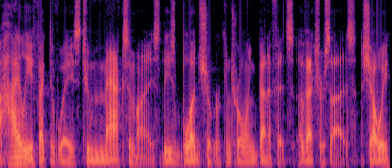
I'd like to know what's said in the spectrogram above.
highly effective ways to maximize these blood sugar controlling benefits of exercise, shall we?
